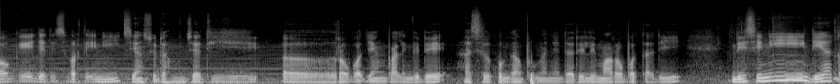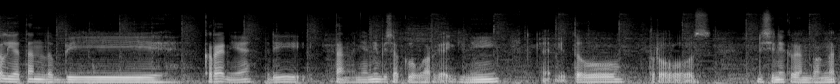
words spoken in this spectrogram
Oke, jadi seperti ini yang sudah menjadi uh, robot yang paling gede hasil penggabungannya dari lima robot tadi. Di sini dia kelihatan lebih keren ya. Jadi tangannya ini bisa keluar kayak gini, kayak gitu. Terus di sini keren banget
